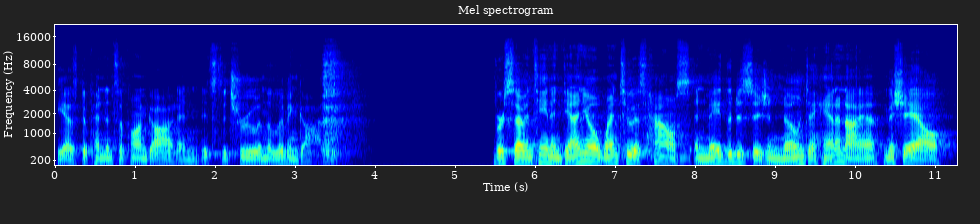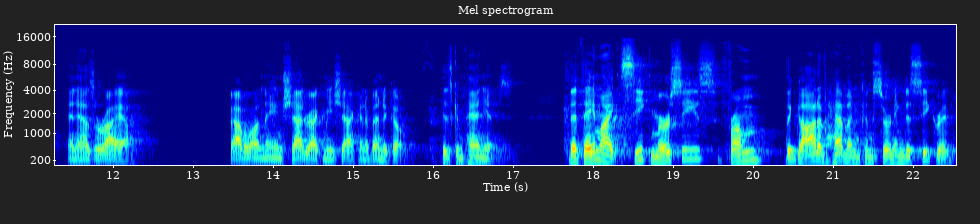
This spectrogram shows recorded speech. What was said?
He has dependence upon God, and it's the true and the living God. Verse 17 And Daniel went to his house and made the decision known to Hananiah, Mishael, and Azariah. Babylon named Shadrach, Meshach, and Abednego, his companions, that they might seek mercies from the God of heaven concerning the secret,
